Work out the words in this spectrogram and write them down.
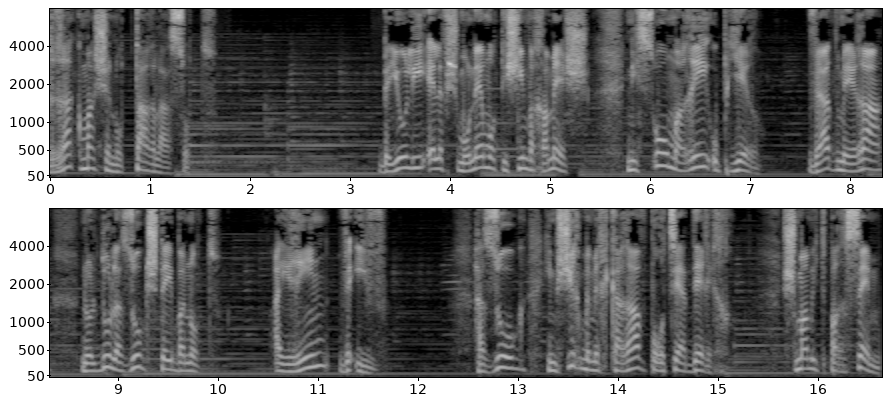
רק מה שנותר לעשות. ביולי 1895 נישאו מרי ופייר, ועד מהרה נולדו לזוג שתי בנות, איירין ואיב. הזוג המשיך במחקריו פורצי הדרך. שמה מתפרסם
